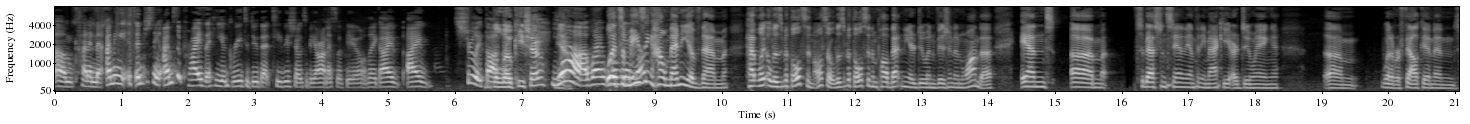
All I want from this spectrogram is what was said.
Um, kind of. I mean, it's interesting. I'm surprised that he agreed to do that TV show. To be honest with you, like I, I truly thought the like, loki show Yeah, when I, Well, when it's amazing how many of them have like Elizabeth Olsen. Also, Elizabeth Olsen and Paul Bettany are doing Vision and Wanda, and um, Sebastian Stan and Anthony Mackie are doing um, whatever Falcon and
